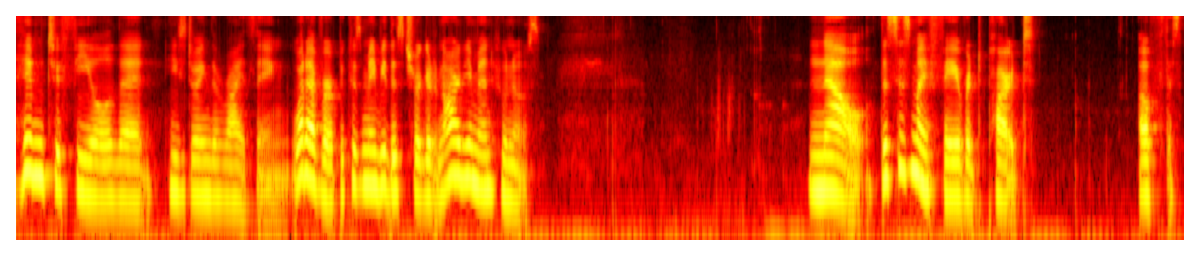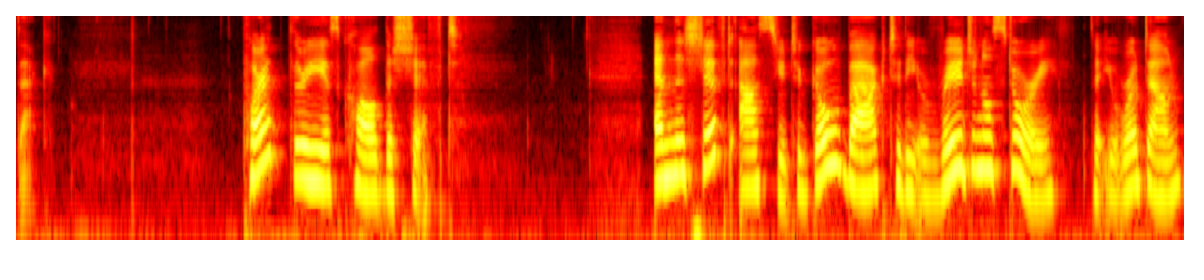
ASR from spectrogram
him to feel that he's doing the right thing, whatever, because maybe this triggered an argument, who knows. Now, this is my favorite part of the stack. Part three is called the shift. And the shift asks you to go back to the original story that you wrote down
